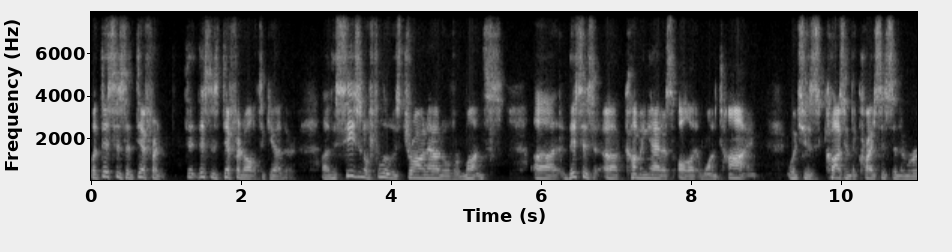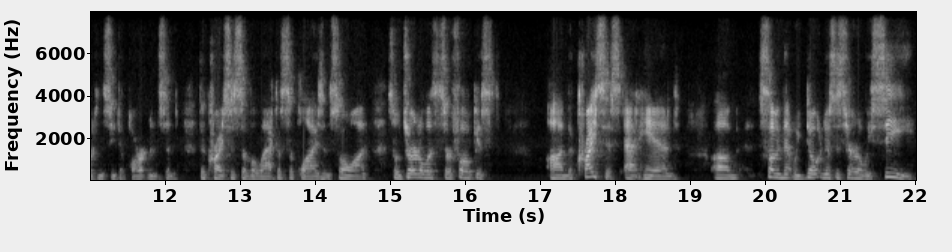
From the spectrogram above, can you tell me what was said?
But this is a different, this is different altogether. Uh, the seasonal flu is drawn out over months. Uh, this is uh, coming at us all at one time, which is causing the crisis in emergency departments and the crisis of a lack of supplies and so on. So journalists are focused on the crisis at hand um, something that we don't necessarily see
